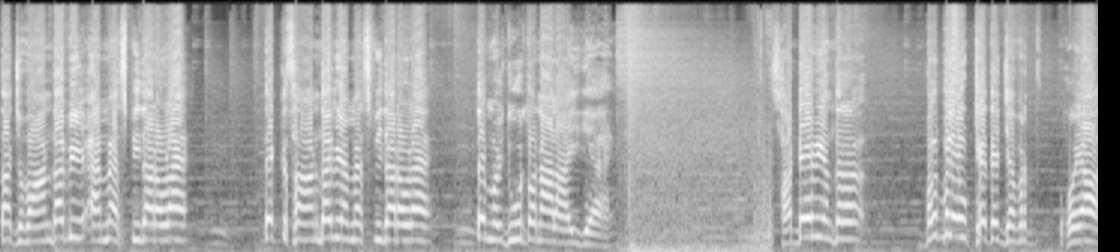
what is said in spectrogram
ਤਾਂ ਜਵਾਨ ਦਾ ਵੀ ਐਮਐਸਪੀ ਦਾ ਰੌਲਾ ਹੈ ਤੇ ਕਿਸਾਨ ਦਾ ਵੀ ਐਮਐਸਪੀ ਦਾ ਰੌਲਾ ਹੈ ਤੇ ਮਜ਼ਦੂਰ ਤਾਂ ਨਾਲ ਆ ਹੀ ਗਿਆ ਹੈ। ਸਾਡੇ ਵੀ ਅੰਦਰ ਬਲਬਲੇ ਉੱਠੇ ਤੇ ਜ਼ਬਰ ਹੋਇਆ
